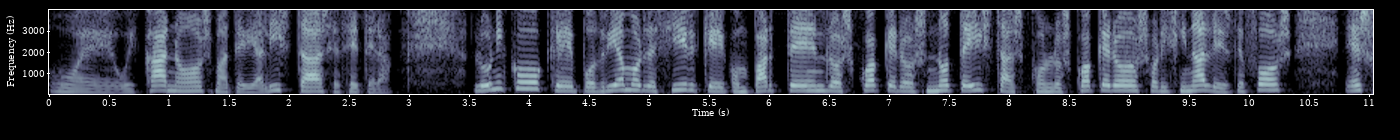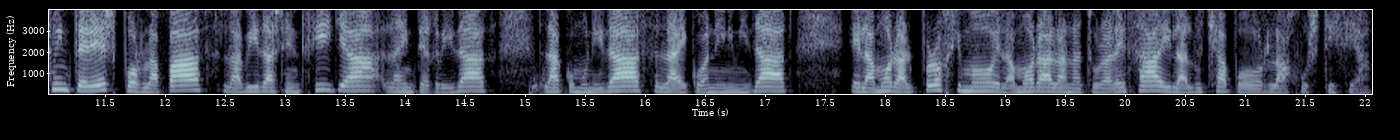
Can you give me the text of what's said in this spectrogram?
huicanos, eh, materialistas, etcétera. Lo único que podríamos decir que comparten los cuáqueros no teístas con los cuáqueros originales de Fox es su interés por la paz, la vida sencilla, la integridad, la comunidad, la ecuanimidad, el amor al prójimo, el amor a la naturaleza y la lucha por la justicia.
